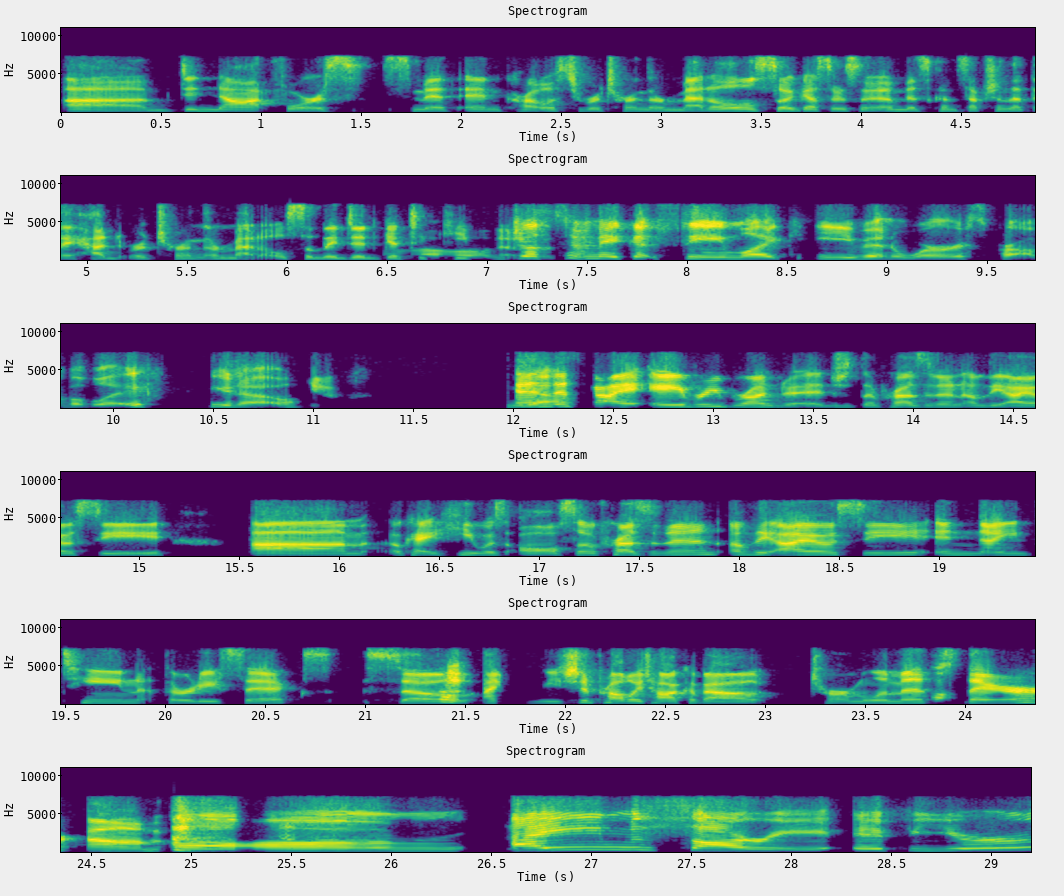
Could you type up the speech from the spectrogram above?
um, did not force Smith and Carlos to return their medals. So I guess there's a, a misconception that they had to return their medals. So they did get to keep Oh, those. just to make it seem like even worse, probably. You know. Yeah. And Yeah. this guy, Avery Brundage, the president of the IOC, um, okay, he was also president of the IOC in 1936. So I, we should probably talk about term limits there. Um, um i'm sorry if you're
